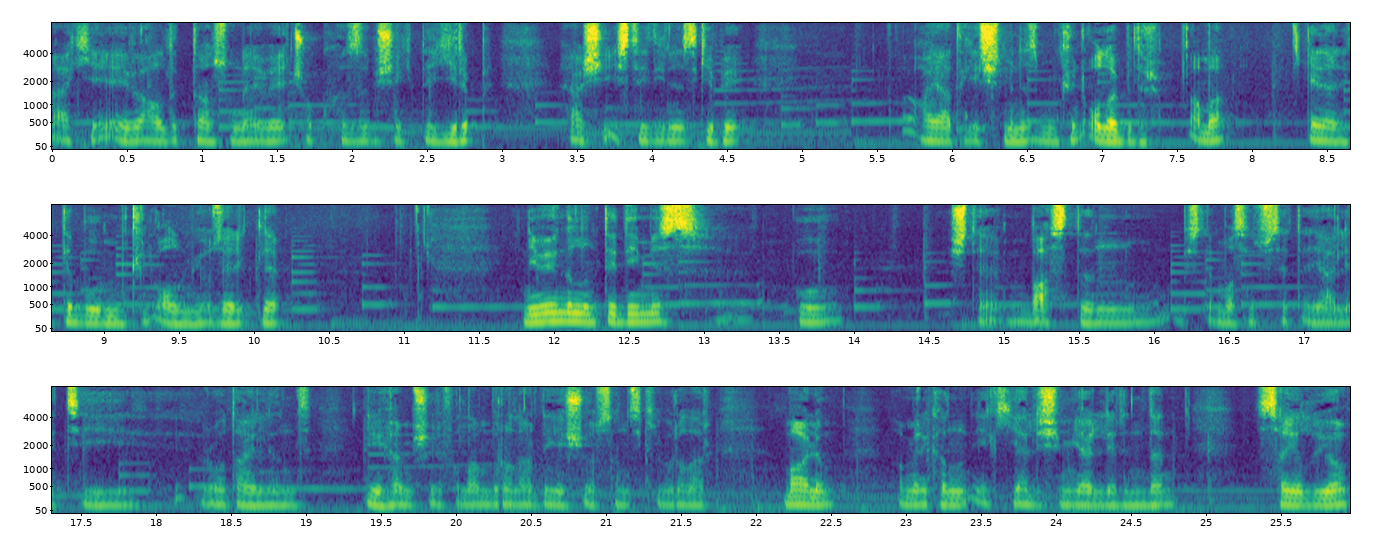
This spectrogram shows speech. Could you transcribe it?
belki evi aldıktan sonra eve çok hızlı bir şekilde girip her şeyi istediğiniz gibi hayata geçirmeniz mümkün olabilir. Ama genellikle bu mümkün olmuyor. Özellikle New England dediğimiz bu işte Boston, işte Massachusetts eyaleti, Rhode Island, New Hampshire falan buralarda yaşıyorsanız ki buralar malum Amerika'nın ilk yerleşim yerlerinden sayılıyor.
